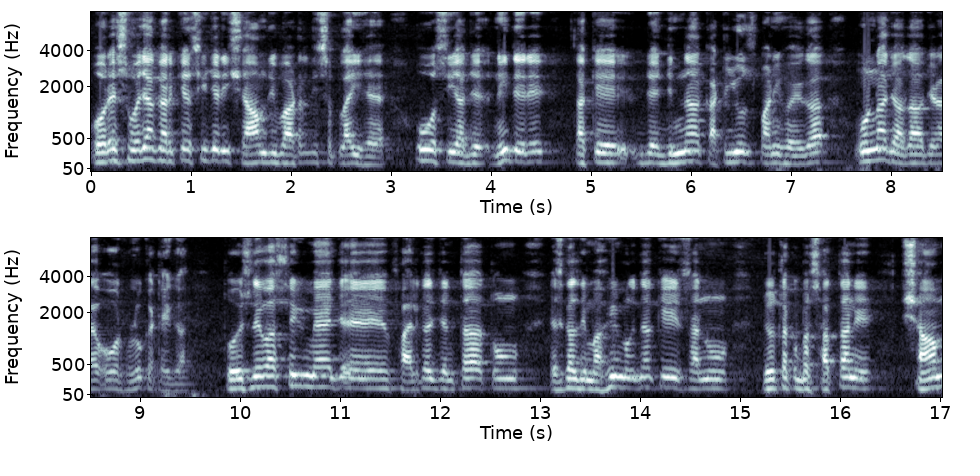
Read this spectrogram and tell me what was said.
ਔਰ ਇਸ ਵਜ੍ਹਾ ਕਰਕੇ ਅਸੀਂ ਜਿਹੜੀ ਸ਼ਾਮ ਦੀ ਵਾਟਰ ਦੀ ਸਪਲਾਈ ਹੈ, ਉਹ ਅਸੀਂ ਅੱਜ ਨਹੀਂ ਦੇ ਰਹੇ ਤਾਂ ਕਿ ਜਿੰਨਾ ਘੱਟ ਯੂਜ਼ ਪਾਣੀ ਹੋਏਗਾ ਉਨਾ ਜ਼ਿਆਦਾ ਜਿਹੜਾ ਓਵਰਫਲੋ ਘਟੇਗਾ। ਤੋ ਇਸ ਦੇ ਵਾਸਤੇ ਵੀ ਮੈਂ ਜ- ਫਾਜ਼ਿਲਕਾ ਜਨਤਾ ਤੋਂ ਇਸ ਗੱਲ ਦੀ ਮਾਫੀ ਮੰਗਦਾ ਕਿ ਸਾਨੂੰ ਜਦੋਂ ਤੱਕ ਬਰਸਾਤਾਂ ਨੇ, ਸ਼ਾਮ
